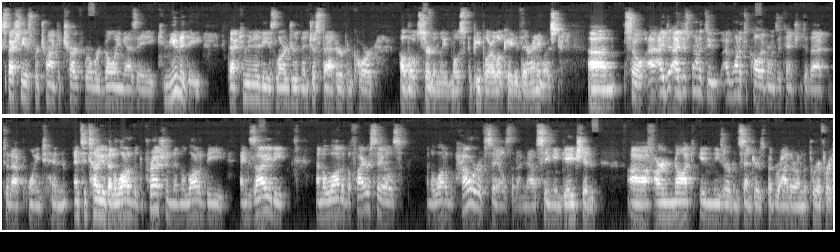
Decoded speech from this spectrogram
especially as we're trying to chart where we're going as a community that community is larger than just that urban core, although certainly most of the people are located there anyways. Um, so I, I, just wanted to I wanted to call everyone's attention to that to that point and and to tell you that a lot of the depression and a lot of the anxiety and a lot of the fire sales and a lot of the power of sales that I'm now seeing engaged in uh, are not in these urban centers but rather on the periphery.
